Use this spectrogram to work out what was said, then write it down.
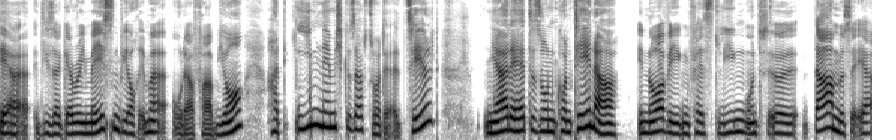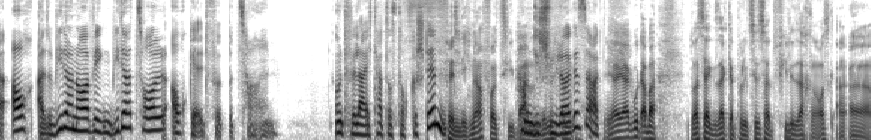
der, dieser Gary Mason, wie auch immer, oder Fabian, hat ihm nämlich gesagt, so hat er erzählt, ja, der hätte so einen Container in Norwegen festliegen und äh, da müsse er auch, also wieder Norwegen, wieder Zoll, auch Geld für bezahlen. Und vielleicht hat das doch gestimmt. Finde ich nachvollziehbar. Haben die Sinne Schüler von- gesagt. Ja, ja, gut, aber du hast ja gesagt, der Polizist hat viele Sachen aus, äh,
